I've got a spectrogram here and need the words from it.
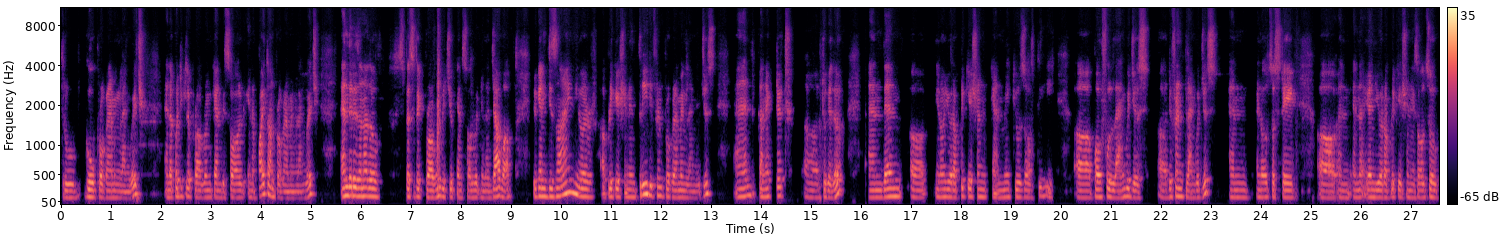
through go programming language and a particular problem can be solved in a python programming language. And there is another specific problem which you can solve it in a java. You can design your application in three different programming languages and connect it uh, together. And then uh, you know your application can make use of the uh, powerful languages uh, different languages and and also stay uh, and, and and your application is also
